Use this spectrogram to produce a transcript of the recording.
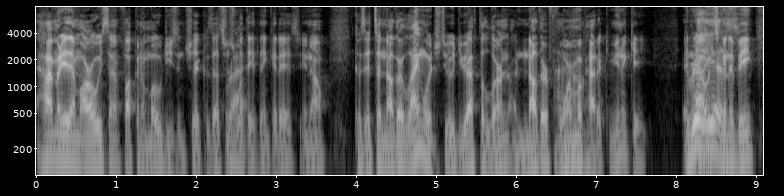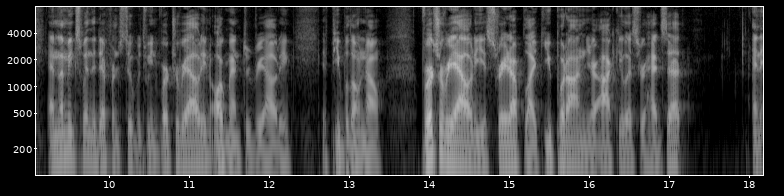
how many of them are always sending fucking emojis and shit? Because that's just Right. what they think it is, you know? Because it's another language, dude. You have to learn another form of how to communicate. And really now it's going to be, and let me explain the difference too between virtual reality and augmented reality if people don't know. Virtual reality is straight up like you put on your Oculus your headset and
